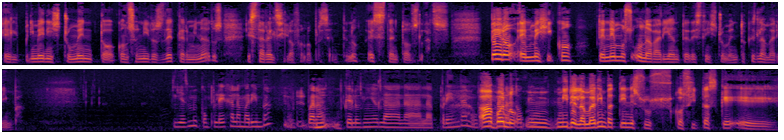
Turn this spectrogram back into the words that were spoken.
el primer instrumento con sonidos determinados, estará el xilófono presente, ¿no? Ese está en todos lados. Pero en México tenemos una variante de este instrumento, que es la marimba. ¿Y es muy compleja la marimba para mm. que los niños la, la, aprendan? ah, bueno, mm, mire, la marimba tiene sus cositas que, eh,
